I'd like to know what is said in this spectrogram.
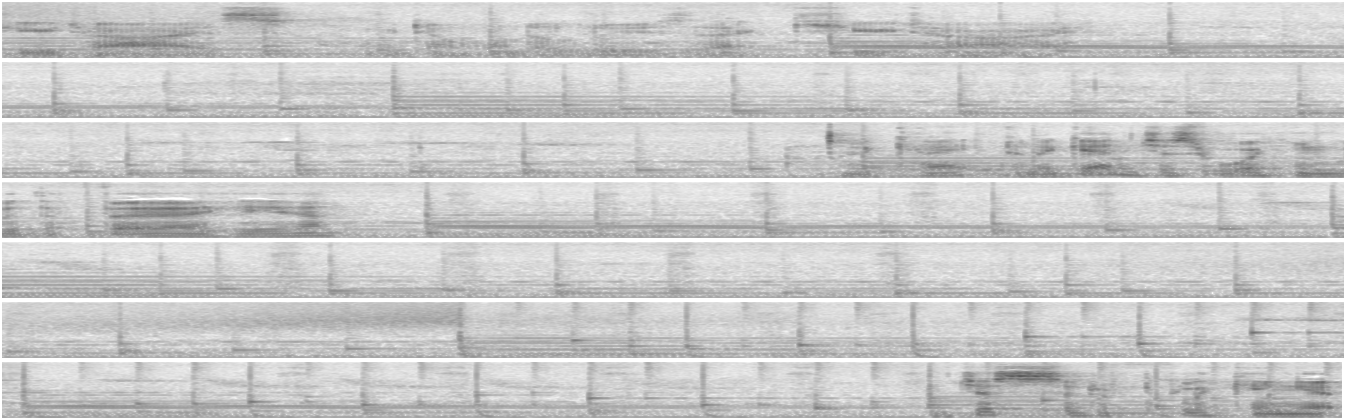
cute eyes. We don't want to lose that cute eye. Okay, and again, just working with the fur here. Just sort of flicking it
